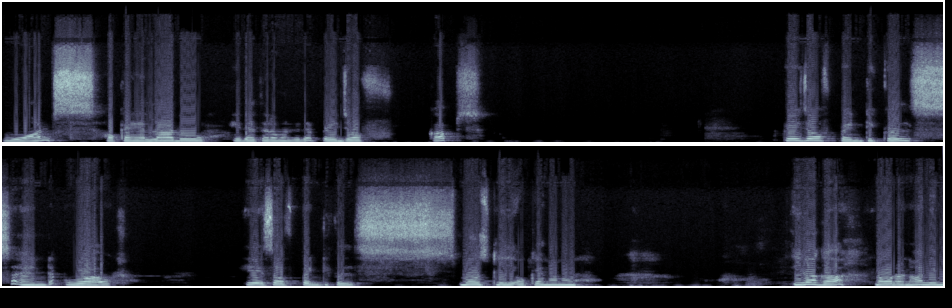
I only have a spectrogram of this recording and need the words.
ವಾಂಟ್ಸ್ ಓಕೆ ಎಲ್ಲಾದು ಇದೇ ತರ ಬಂದಿದೆ. Page of cups page of pentacles and wow. Ace of pentacles mostly okay ನಾನು ಇವಾಗ ನೋಡೋಣ. ನಿಮ್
